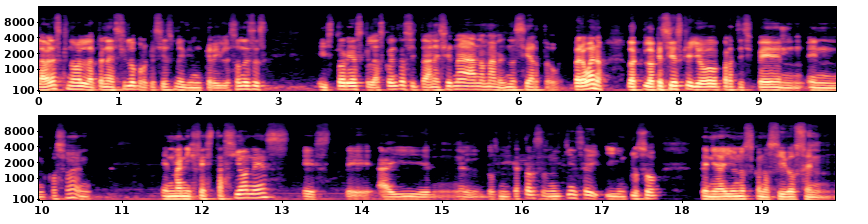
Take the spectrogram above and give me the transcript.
la verdad es que no vale la pena decirlo porque sí es medio increíble. Son de esas historias que las cuentas y te van a decir, no, no mames, no es cierto. Pero bueno, lo, que sí es que yo participé en, en, en, en manifestaciones este, ahí en el 2014, 2015, e incluso tenía ahí unos conocidos en,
